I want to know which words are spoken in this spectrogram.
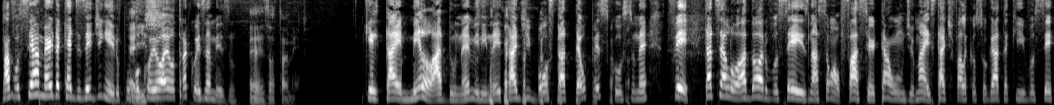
Pra você a merda quer dizer dinheiro, pro É Bocoió é outra coisa mesmo. É, exatamente. Que ele tá é melado, né, menina? Ele tá de bosta até o pescoço, né? Fê, Tatselo, adoro vocês. Nação Alface, acertar um demais. Tati fala que eu sou gata, que você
